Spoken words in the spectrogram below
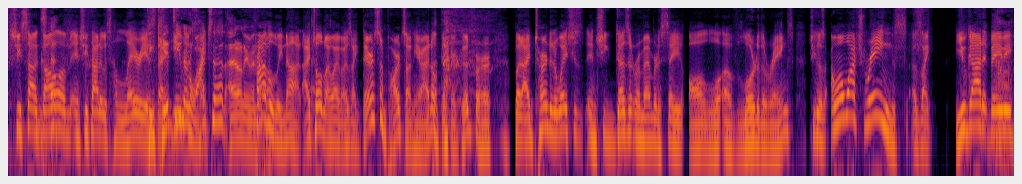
She saw Gollum and she thought it was hilarious. Can that kids even watch like- that? I don't even know. Probably not. I told my wife I was like, "There are some parts on here I don't think are good for her," but I turned it away. She's and she doesn't remember to say all of Lord of the Rings. She goes, "I want to watch Rings." I was like, "You got it, baby."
